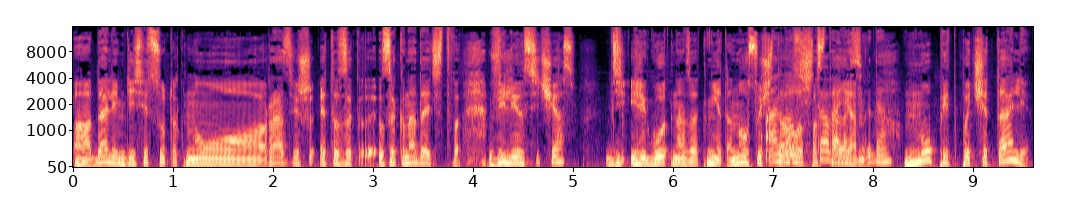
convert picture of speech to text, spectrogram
дали им 10 суток, но разве же это законодательство ввели сейчас или год назад? Нет, оно существовало, оно существовало постоянно, всегда. но предпочитали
